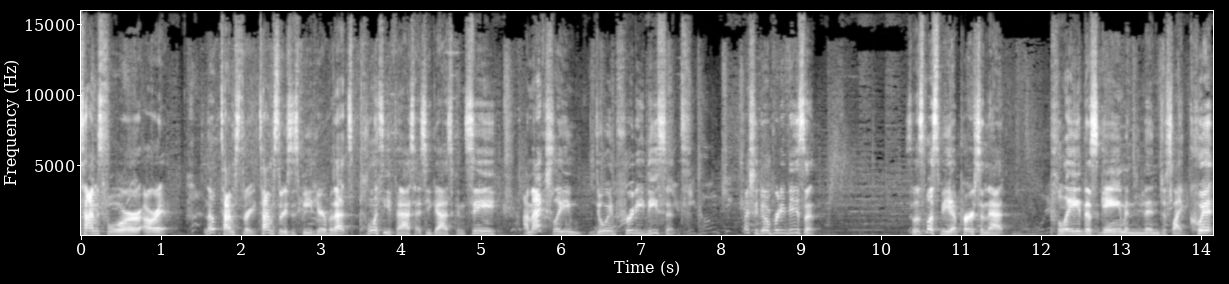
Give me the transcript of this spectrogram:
Times four, all right. Nope, times three. Times three is the speed here, but that's plenty fast, as you guys can see. I'm actually doing pretty decent. I'm actually doing pretty decent. So this must be a person that played this game and then just like quit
